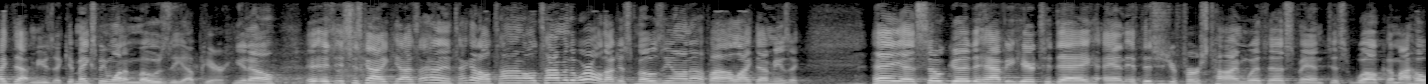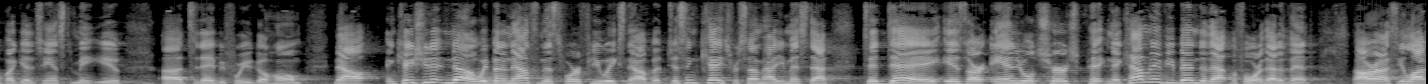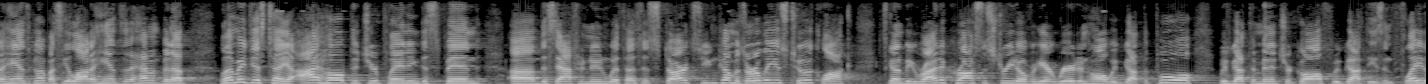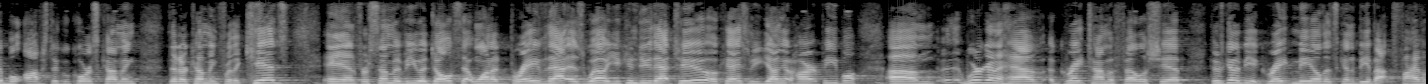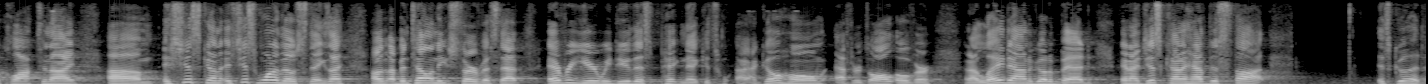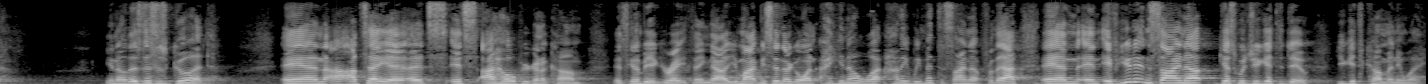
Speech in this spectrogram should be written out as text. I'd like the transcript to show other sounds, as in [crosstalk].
like that music. It makes me want to mosey up here, you know? It, it's just kind of like, I, was I got all time, all time in the world. I just mosey on up. I, I like that music. Hey, uh, so good to have you here today. And if this is your first time with us, man, just welcome. I hope I get a chance to meet you uh, today before you go home. Now, in case you didn't know, we've been announcing this for a few weeks now, but just in case for somehow you missed that, today is our annual church picnic. How many of you been to that before, that event? All right, I see a lot of hands going up. I see a lot of hands that haven't been up. Let me just tell you, I hope that you're planning to spend um, this afternoon with us. It starts, you can come as early as 2 o'clock. It's going to be right across the street over here at Riordan Hall. We've got the pool, we've got the miniature golf, we've got these inflatable obstacle course coming that are coming for the kids. And for some of you adults that want to brave that as well, you can do that too, okay? Some young at heart people. Um, we're going to have a great time of fellowship. There's going to be a great meal that's going to be about 5 o'clock tonight. Um, it's just gonna, it's just one of those things. I, I've been telling each service that every year we do this picnic. It's, I go home after it's all over, and I lay down to go to bed, and I just kind of have this thought: it's good. You know, this this is good. And I'll tell you, it's, it's, I hope you're going to come. It's going to be a great thing. Now, you might be sitting there going, hey, you know what, honey, we meant to sign up for that. And, and if you didn't sign up, guess what you get to do? You get to come anyway.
